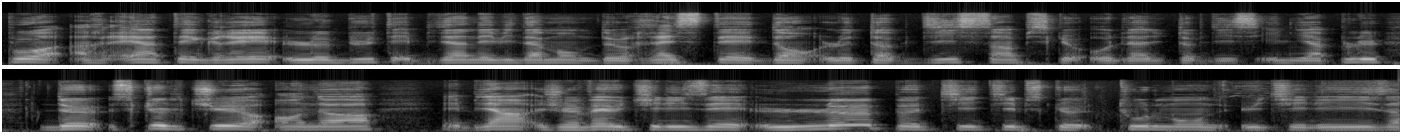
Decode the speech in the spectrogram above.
pour réintégrer. Le but est bien évidemment de rester dans le top 10, hein, puisque au-delà du top 10, il n'y a plus de sculpture en or. Eh bien, je vais utiliser le petit tips que tout le monde utilise.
